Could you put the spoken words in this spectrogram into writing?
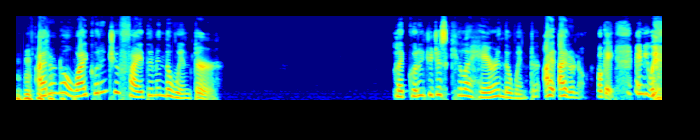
I don't know. Why couldn't you fight them in the winter? Like, couldn't you just kill a hare in the winter? I, I don't know. Okay. Anyway.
